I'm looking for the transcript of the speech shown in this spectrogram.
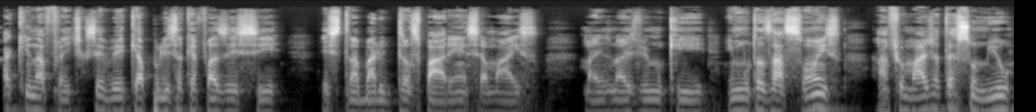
aqui na frente, que você vê que a polícia quer fazer esse, esse trabalho de transparência mais, mas nós vimos que em muitas ações a filmagem até sumiu,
